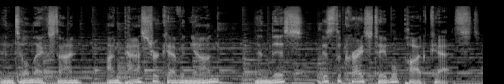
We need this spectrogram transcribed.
Until next time, I'm Pastor Kevin Young, and this is the Christ Table Podcast.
